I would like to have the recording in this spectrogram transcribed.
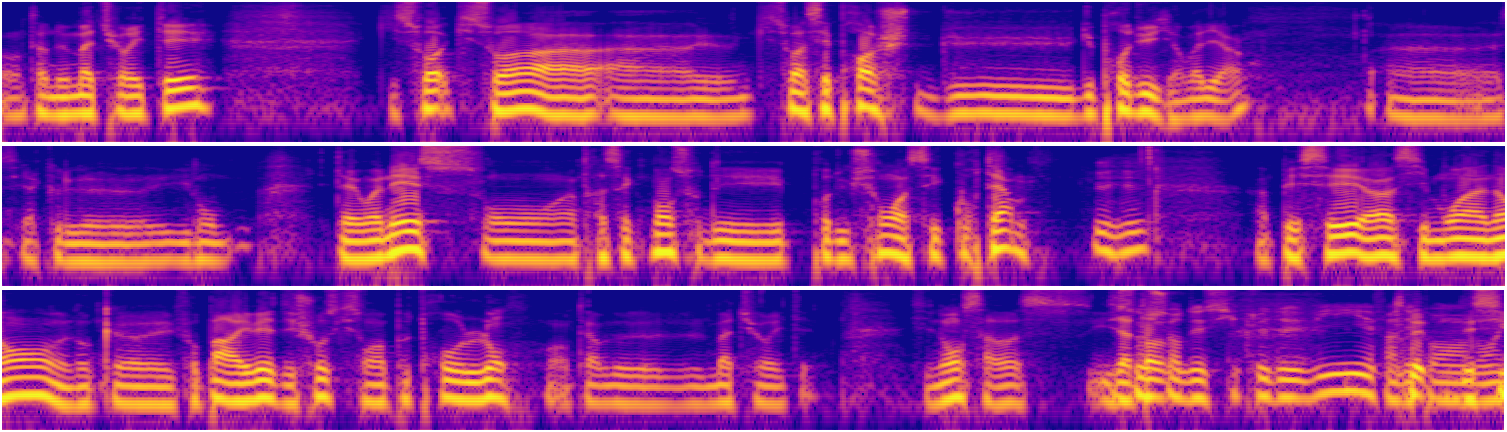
en termes de maturité qui soient assez proches du, du produit, on va dire. Euh, c'est-à-dire que les Taïwanais sont intrinsèquement sur des productions assez court terme. Mhm. Un PC, hein, six mois, un an. Donc, euh, il faut pas arriver à des choses qui sont un peu trop longs en termes de, de maturité. Sinon, ça, va- Ils, ils sont attendent. sur des cycles de vie, enfin Très- des bon, cycles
